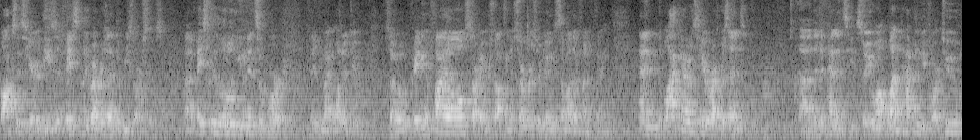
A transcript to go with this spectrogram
boxes here, these basically represent the resources. Uh, basically little units of work that you might want to do. So creating a file, starting or stopping a service, or doing some other fun thing. And the black arrows here represent uh, the dependencies. So you want one to happen before two,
